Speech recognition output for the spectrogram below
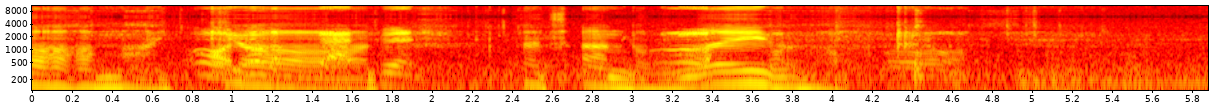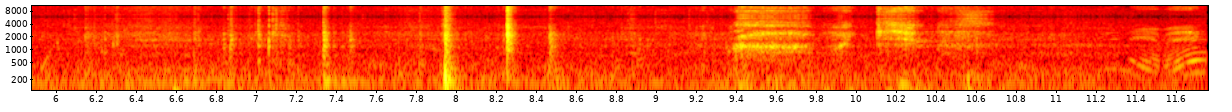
Oh my Oh, god. fish. That's unbelievable. Oh. Oh my goodness. Come here, man.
